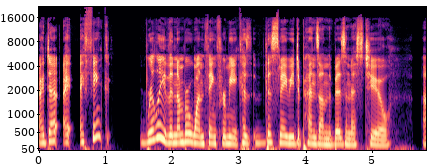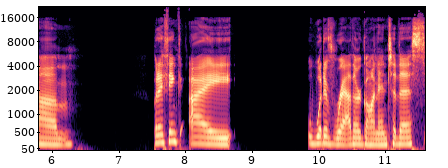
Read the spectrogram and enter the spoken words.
I, de- I, I think really the number one thing for me because this maybe depends on the business too um, but I think I would have rather gone into this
